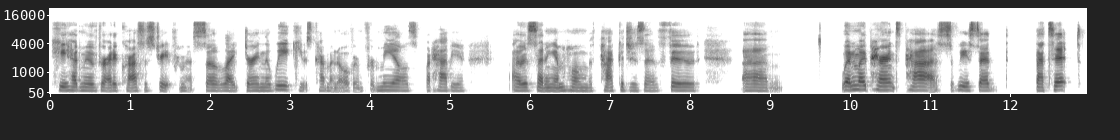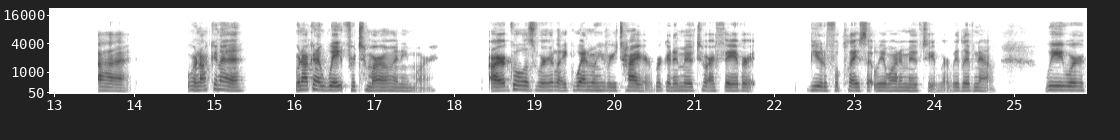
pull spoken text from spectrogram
He had moved right across the street from us. So, like during the week, he was coming over for meals, what have you. I was sending him home with packages of food. Um, when my parents passed, we said, "That's it. Uh, we're not gonna, we're not gonna wait for tomorrow anymore. Our goals were like when we retire, we're gonna move to our favorite, beautiful place that we want to move to, where we live now." we were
